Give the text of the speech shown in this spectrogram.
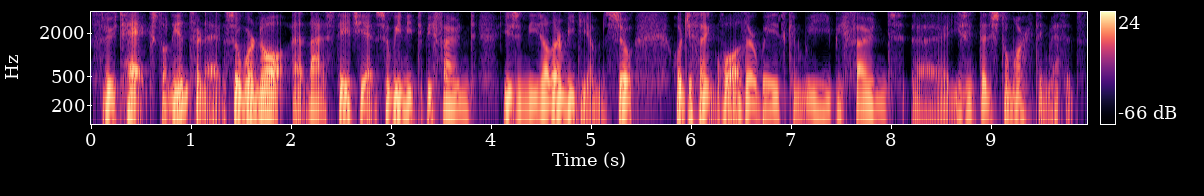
through text on the internet. So we're not at that stage yet. So we need to be found using these other mediums. So what do you think? What other ways can we be found uh, using digital marketing methods?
